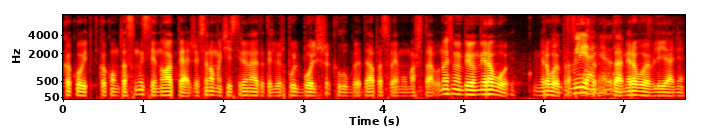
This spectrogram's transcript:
какой, в каком-то смысле, но опять же, все равно Манчестер Юнайтед и Ливерпуль больше клубы, да, по своему масштабу. Ну, если мы берем мировой, мировой просмотр. Влияние, да, да, мировое влияние.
